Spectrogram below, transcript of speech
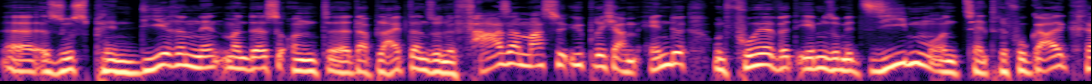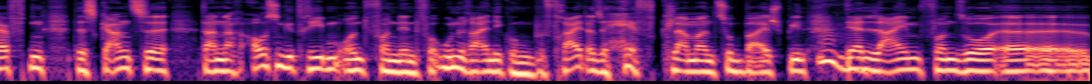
Äh, suspendieren nennt man das und äh, da bleibt dann so eine Fasermasse übrig am Ende und vorher wird eben so mit Sieben und Zentrifugalkräften das Ganze dann nach außen getrieben und von den Verunreinigungen befreit. Also Heftklammern zum Beispiel, mhm. der Leim von so äh,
